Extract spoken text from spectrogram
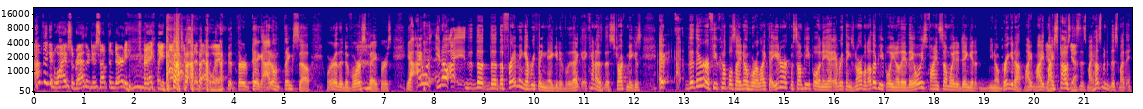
I'm thinking wives would rather do something dirty. Frankly, now that you put it that way. third pig? I don't think so. Where are the divorce papers? Yeah, I. You know, I, the the the framing everything negatively that kind of struck me because there are a few couples I know who are like that. You interact with some people and everything's normal, and other people, you know, they, they always find some way to ding it. You know, bring it up. My my, my spouse yeah. does this. My husband did this. My th-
